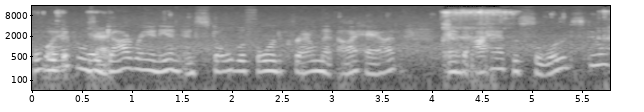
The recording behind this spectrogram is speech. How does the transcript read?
Well, what Was it- happened was a guy ran in and stole the thorned crown that I had, and I had the sword still,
